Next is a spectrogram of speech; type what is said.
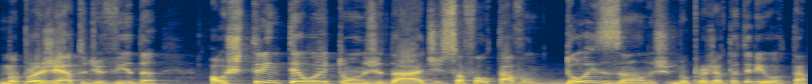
o meu projeto de vida, aos 38 anos de idade, só faltavam dois anos. Meu projeto anterior, tá?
